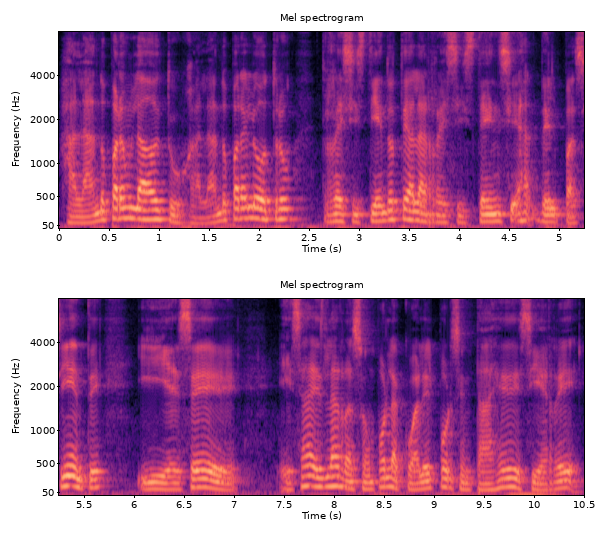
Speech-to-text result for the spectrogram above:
jalando para un lado y tú jalando para el otro, resistiéndote a la resistencia del paciente y ese, esa es la razón por la cual el porcentaje de cierre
